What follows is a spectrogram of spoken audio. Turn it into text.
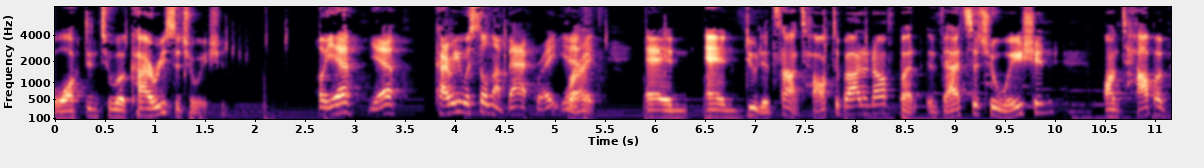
walked into a Kyrie situation. oh yeah, yeah. Kyrie was still not back, right? Yeah. Right. And and dude, it's not talked about enough, but that situation on top of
